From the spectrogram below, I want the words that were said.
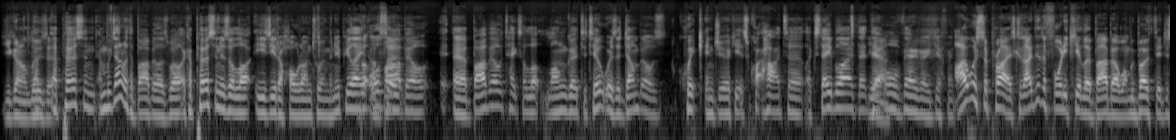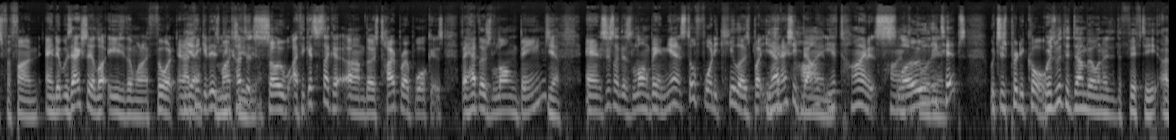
you're going to lose it. a person, and we've done it with a barbell as well. Like a person is a lot easier to hold on to and manipulate. But a also- barbell, a barbell takes a lot longer to tilt, whereas a dumbbell is quick and jerky. It's quite hard to like stabilize. They're, Yeah. they're all very, very different. I was surprised because I did the 40 kilo barbell one. We both did just for fun, and it was actually a lot easier than what I thought. And I Yeah, think it is because it's so. I think it's just like a, um, those tightrope walkers. They have those long beams. Yeah. And it's just like this long beam. Yeah, it's still 40 kilos, but you, You can actually time. balance. You have time. It Time pull it slowly tips, which is pretty cool. Whereas with the dumbbell, when I did the 50, I,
